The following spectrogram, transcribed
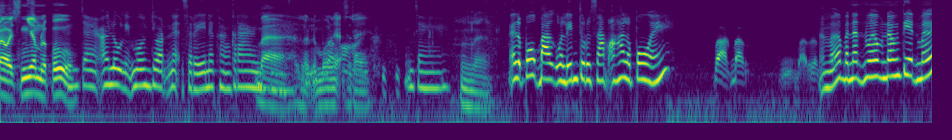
នៅឲ្យស្ងៀមលោកពូចាឲ្យលោកនិមលយកអ្នកសេរីនៅខាងក្រៅបាទលោកនិមលអ្នកស្រីចាបាទហើយលោកពូបើកវ៉ាលីមទូរស័ព្ទអស់ហើយលោកពូហ៎បាទបាទបាទមើលបណិតមើលម្ដងទៀតមើល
